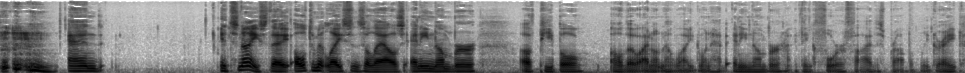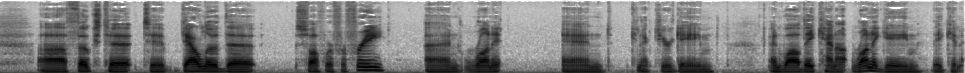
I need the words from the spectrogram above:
and it's nice. The Ultimate license allows any number of people. Although I don't know why you'd want to have any number. I think four or five is probably great. Uh, folks to to download the software for free and run it and connect to your game and while they cannot run a game, they can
